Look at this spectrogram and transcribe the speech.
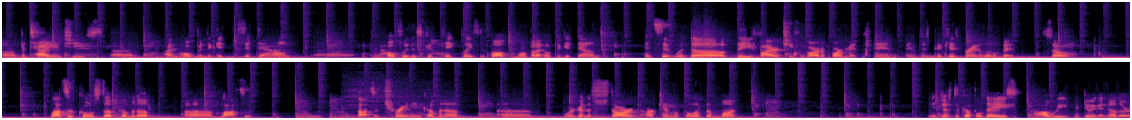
uh, battalion chiefs. Um, I'm hoping to get to sit down. Uh, hopefully, this could take place in Baltimore, but I hope to get down and sit with uh, the fire chief of our department and, and just pick his brain a little bit. So, lots of cool stuff coming up. Um, lots of lots of training coming up. Um, we're going to start our chemical of the month in just a couple days. I'll be doing another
